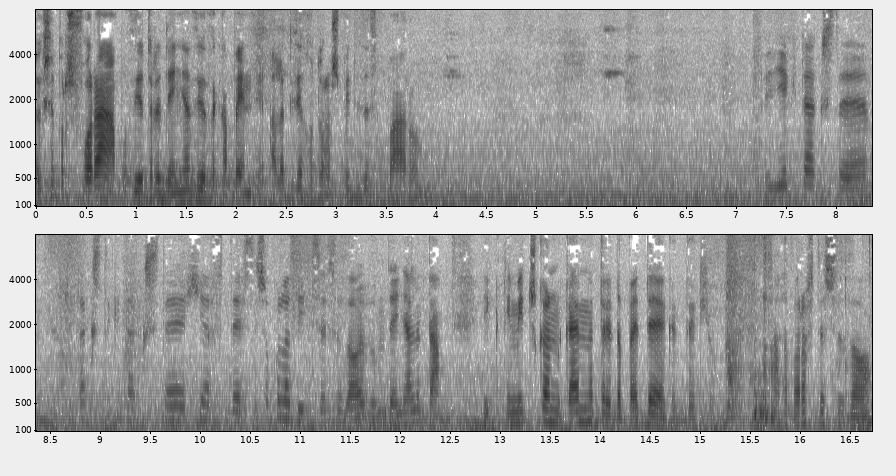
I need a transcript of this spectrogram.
το έχει σε προσφορά από 2.39, 2.15 αλλά επειδή έχω τώρα σπίτι δεν θα πάρω Παιδιά κοιτάξτε, κοιτάξτε, κοιτάξτε, έχει αυτές τις σοκολατίτσες εδώ, 79 λεπτά. Η τιμή τους κανονικά είναι 35, κάτι τέτοιο. Α, θα πάρω αυτές εδώ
